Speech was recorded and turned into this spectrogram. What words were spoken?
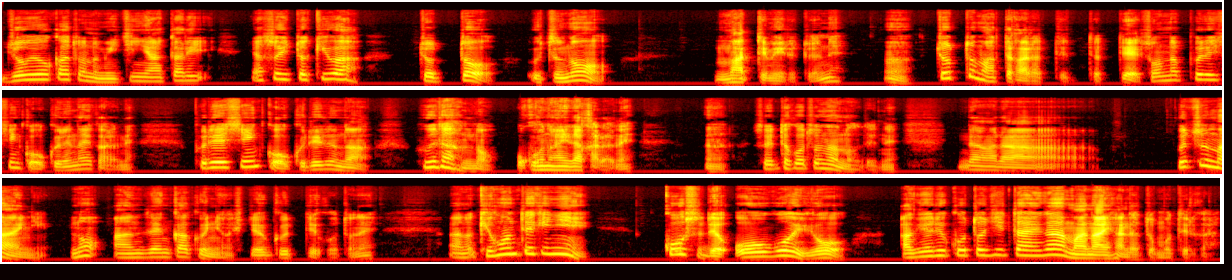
乗用カートの道に当たりやすい時は、ちょっと打つのを待ってみるというね。うん。ちょっと待ったからって言ったって、そんなプレイ進行遅れないからね。プレイ進行遅れるのは普段の行いだからね。うん。そういったことなのでね。だから、打つ前にの安全確認をしておくっていうことね。あの、基本的にコースで大声を上げること自体がマナー違反だと思ってるから。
